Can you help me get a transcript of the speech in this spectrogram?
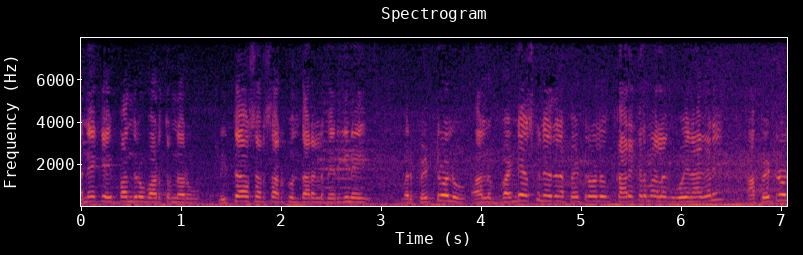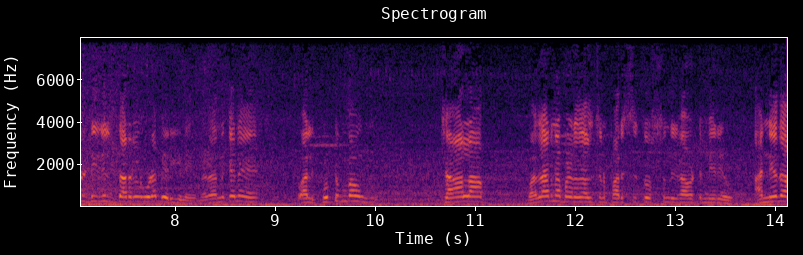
అనేక ఇబ్బందులు పడుతున్నారు. నిత్యావసర సరుకుల ధరలు పెరిగినాయి. మరి పెట్రోల్ వాళ్ళు బండి వేసుకునే ఏదైనా పెట్రోల్ కార్యక్రమాలకు పోయినా కానీ ఆ పెట్రోల్ డీజిల్ ధరలు కూడా పెరిగినాయి. మరి అందుకనే వాళ్ళ కుటుంబం చాలా బదారణ పడదాల్సిన పరిస్థితి వస్తుంది కాబట్టి మీరు అన్యదా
